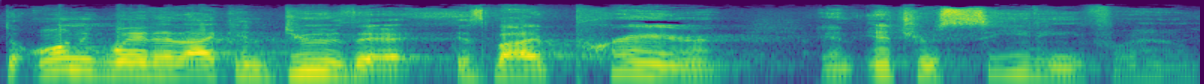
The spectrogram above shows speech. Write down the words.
The only way that I can do that is by praying and interceding for him.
